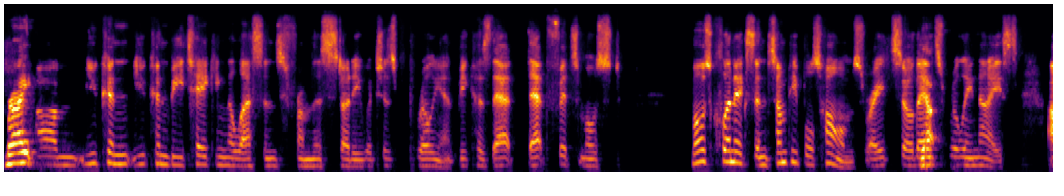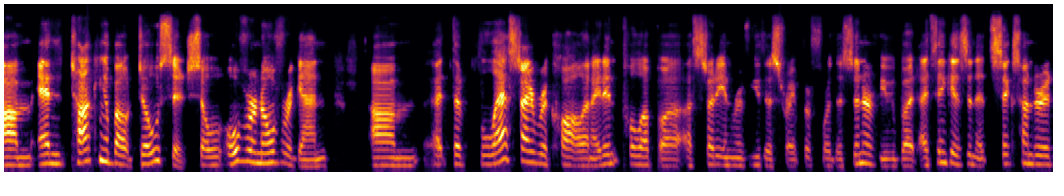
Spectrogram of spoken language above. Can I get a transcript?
Right. um, you can you can be taking the lessons from this study, which is brilliant because that that fits most most clinics and some people's homes, right? So that's really nice. Um, and talking about dosage, so over and over again, um, at the, the last I recall, and I didn't pull up a, a study and review this right before this interview, but I think isn't it 600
